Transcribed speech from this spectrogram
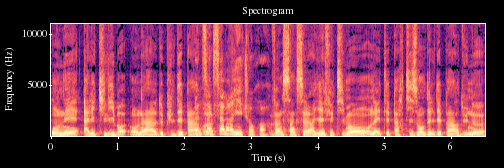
On est à l'équilibre. On a depuis le départ... 25 salariés, je crois? 25 salariés, effectivement. On a été partisan dès le départ d'une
